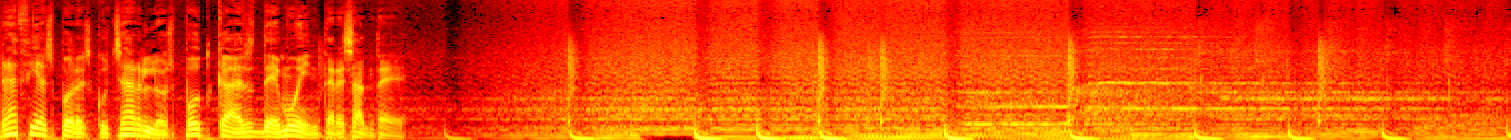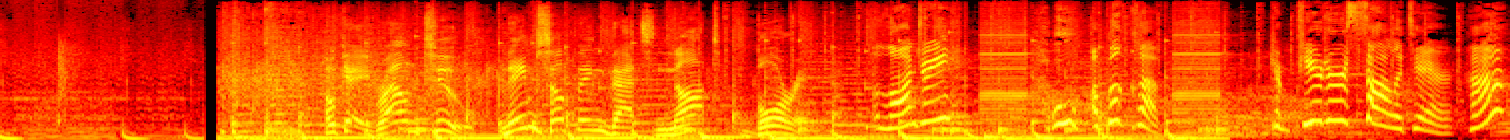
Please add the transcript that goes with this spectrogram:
Gracias por escuchar los podcasts de Muy Interesante. Okay, round two. Name something that's not boring. A laundry? Ooh, a book club. Computer solitaire, huh?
